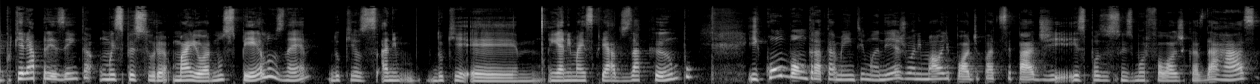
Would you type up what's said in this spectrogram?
porque ele apresenta uma espessura maior nos pelos, né, do que, os, do que é, em animais criados a campo. E com bom tratamento e manejo, o animal ele pode participar de exposições morfológicas da raça,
